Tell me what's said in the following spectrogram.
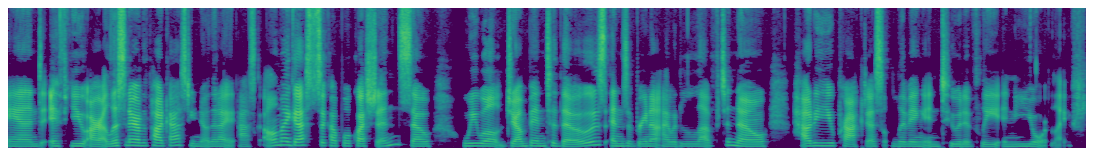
And if you are a listener of the podcast, you know that I ask all my guests a couple questions. So we will jump into those. And Sabrina, I would love to know how do you practice living intuitively in your life?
